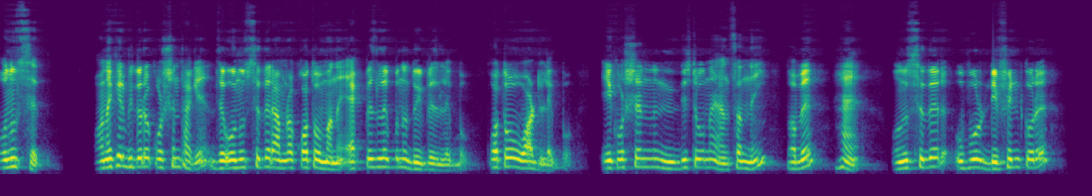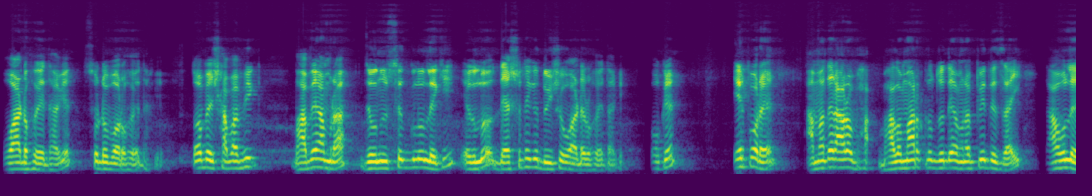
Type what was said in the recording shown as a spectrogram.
অনুচ্ছেদ। অনেকের ভিতরে কোশ্চেন থাকে যে, অনুচ্ছেদের আমরা কত মানে এক পেজ লিখব না দুই পেজ লিখব? কত ওয়ার্ড লিখব? এই কোশ্চেনের নির্দিষ্ট কোনো অ্যান্সার নেই। তবে হ্যাঁ অনুচ্ছেদের উপর ডিপেন্ড করে ওয়ার্ড হয়ে থাকে, ছোট বড় হয়ে থাকে। তবে স্বাভাবিকভাবে আমরা যে অনুচ্ছেদগুলো লিখি, এগুলো দেড়শো থেকে দুইশো ওয়ার্ডের হয়ে থাকে। ওকে এরপরে আমাদের আরও ভালো মার্ক যদি আমরা পেতে চাই, তাহলে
